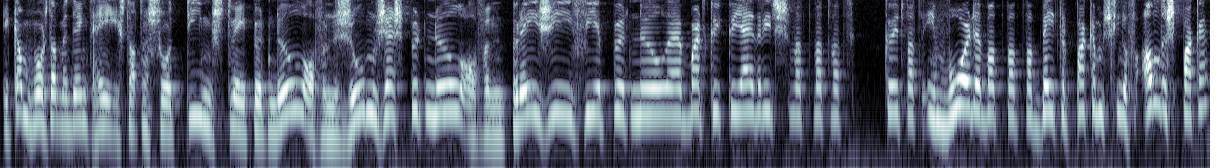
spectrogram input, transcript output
ik kan me voorstellen dat men denkt: hey, is dat een soort Teams 2.0 of een Zoom 6.0 of een Prezi 4.0? Eh, Bart, kun, jij er iets wat, wat, wat kun je het wat in woorden wat, wat, wat beter pakken, misschien of anders pakken?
